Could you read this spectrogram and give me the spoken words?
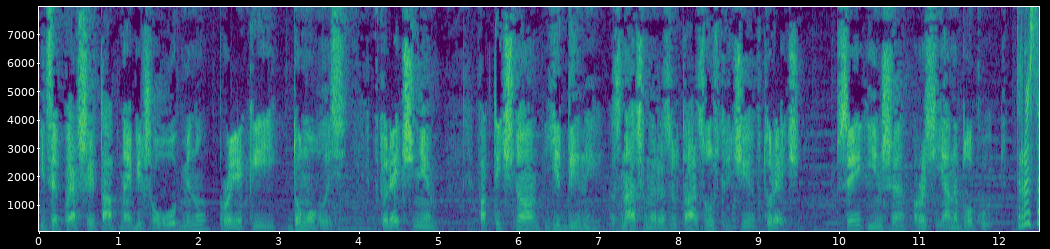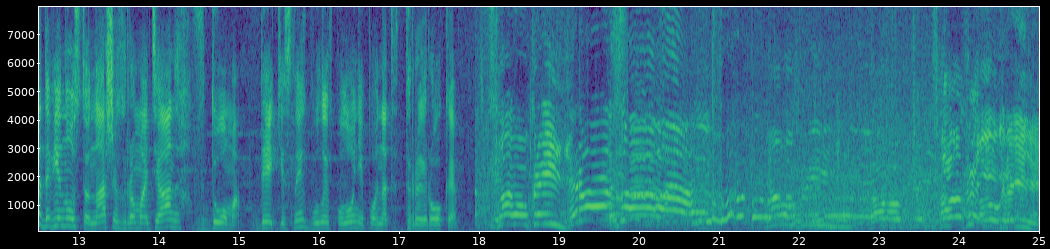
І це перший етап найбільшого обміну, про який домовились в Туреччині. Фактично єдиний значений результат зустрічі в Туреччині. Все інше росіяни блокують. 390 наших громадян вдома. Деякі з них були в полоні понад три роки. Слава Україні! Героям слава! Слава Україні! Слава Україні! Слава Україні! Слава Україні!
